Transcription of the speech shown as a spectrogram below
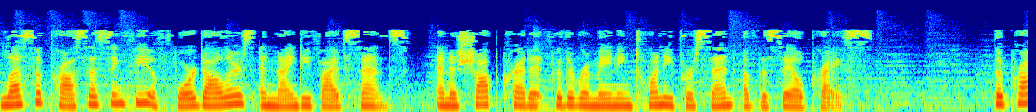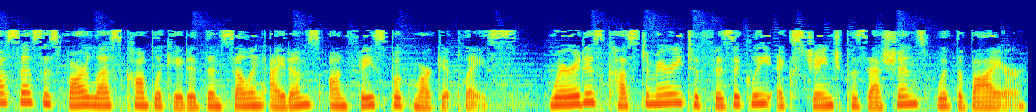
less a processing fee of $4.95, and a shop credit for the remaining 20% of the sale price. The process is far less complicated than selling items on Facebook Marketplace, where it is customary to physically exchange possessions with the buyer.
